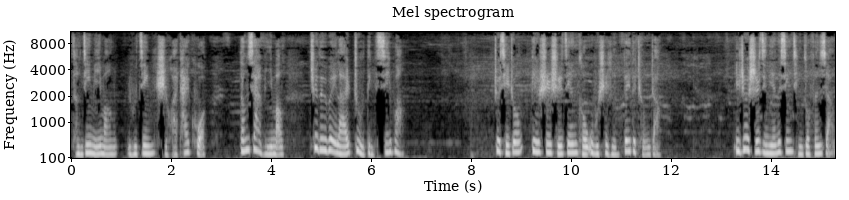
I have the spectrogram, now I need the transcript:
曾经迷茫，如今释怀开阔；当下迷茫，却对未来注定希望。这其中便是时间和物是人非的成长。以这十几年的心情做分享，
